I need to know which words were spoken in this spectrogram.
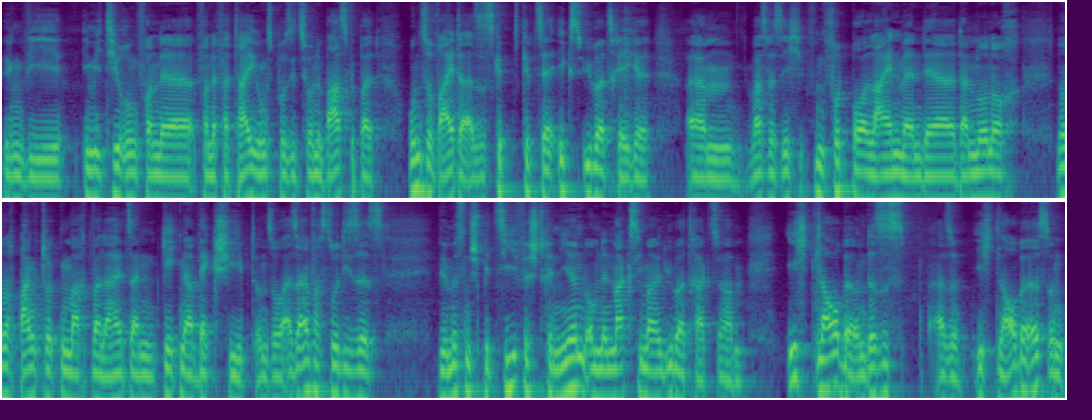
irgendwie Imitierung von der, von der Verteidigungsposition im Basketball und so weiter. Also es gibt gibt's ja x Überträge. Ähm, was weiß ich, ein Football-Lineman, der dann nur noch, nur noch Bankdrücken macht, weil er halt seinen Gegner wegschiebt und so. Also einfach so dieses, wir müssen spezifisch trainieren, um den maximalen Übertrag zu haben. Ich glaube, und das ist, also ich glaube es und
